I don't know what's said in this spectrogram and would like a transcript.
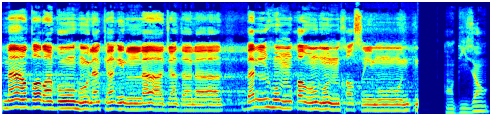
ما ضربوه لك إلا جدلا بل هم قوم خصمون en disant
